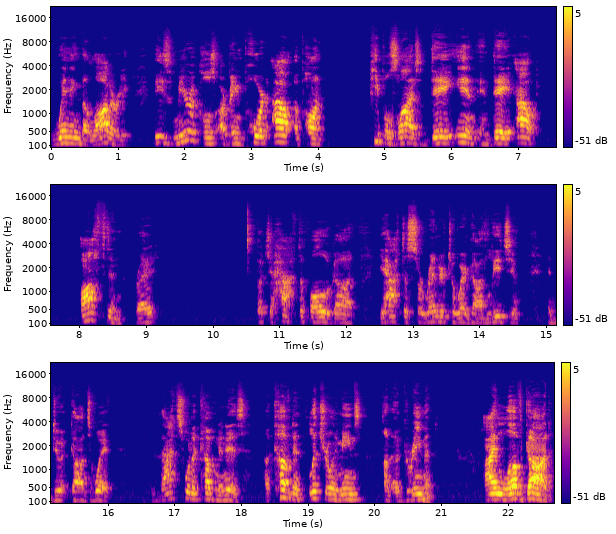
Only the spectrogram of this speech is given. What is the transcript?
winning the lottery. These miracles are being poured out upon people's lives day in and day out, often, right? But you have to follow God. You have to surrender to where God leads you and do it God's way. That's what a covenant is. A covenant literally means an agreement. I love God,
